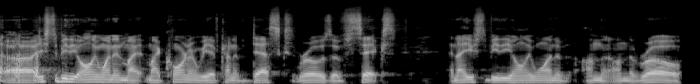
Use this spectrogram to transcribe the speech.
Uh, I used to be the only one in my, my corner. We have kind of desks, rows of six. And I used to be the only one of, on the, on the row.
